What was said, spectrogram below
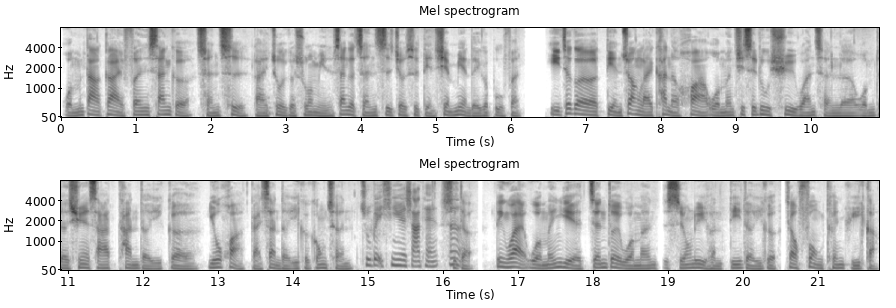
我们大概分三个层次来做一个说明。三个层次就是点线面的一个部分。以这个点状来看的话，我们其实陆续完成了我们的新月沙滩的一个优化改善的一个工程。竹北新月沙滩，是的。另外，我们也针对我们使用率很低的一个叫凤坑渔港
